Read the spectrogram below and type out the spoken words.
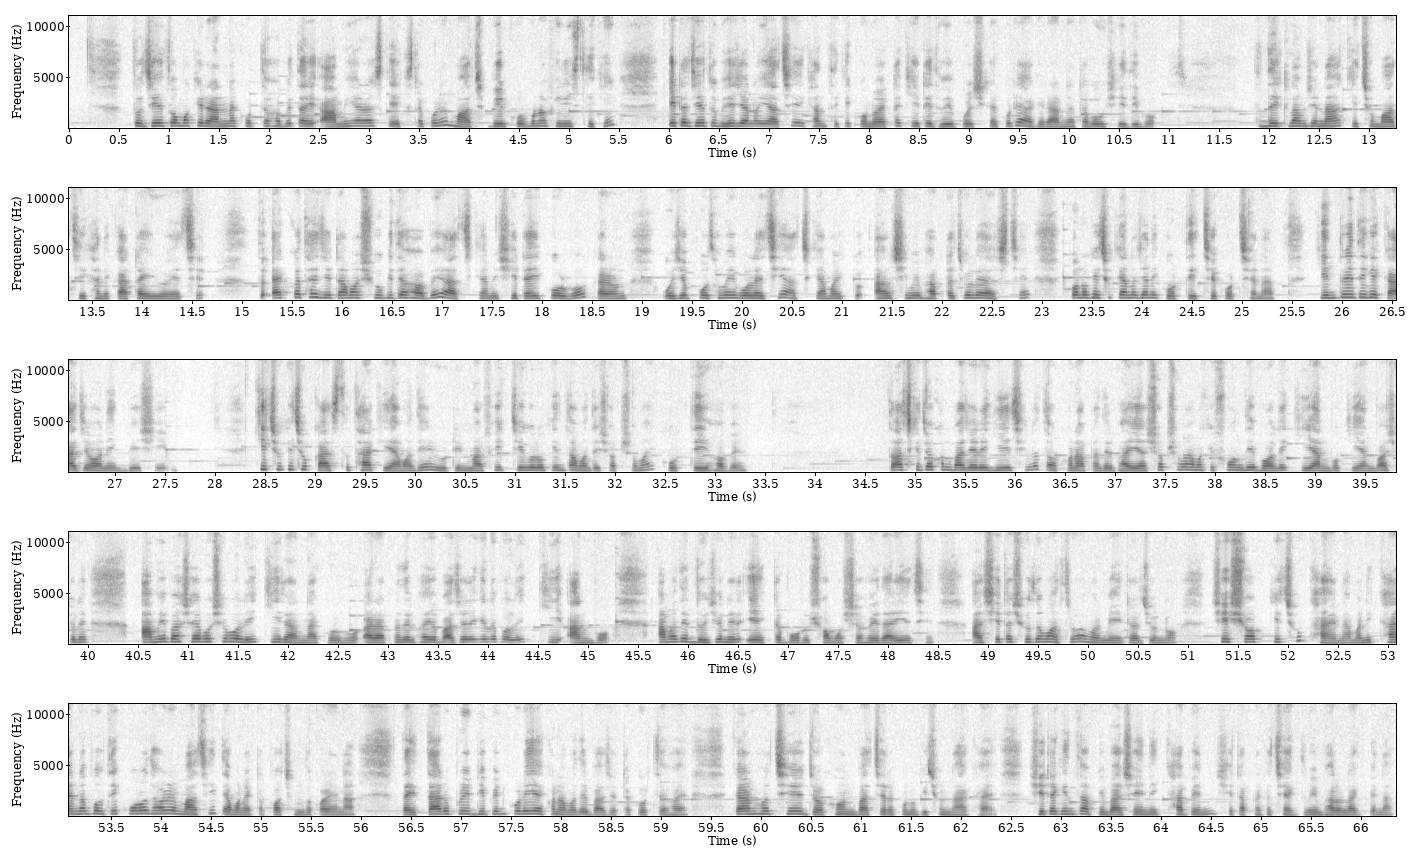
তো যেহেতু আমাকে রান্না করতে হবে, তাই আমি আর আজকে এক্সট্রা করে মাছ বের করব না ফ্রিজ থেকে। এটা যেহেতু ভেজানোই আছে, এখান থেকে কোনো একটা কেটে ধুয়ে পরিষ্কার করে আগে রান্নাটা বসিয়ে দিব। তো দেখলাম যে না, কিছু মাছ এখানে কাটাই রয়েছে। তো এক কথায় যেটা আমার সুবিধা হবে আজকে আমি সেটাই করব। কারণ ওই যে প্রথমেই বলেছি, আজকে আমার একটু আলসিমি ভাবটা চলে আসছে। কোনো কিছু কেন জানি করতে ইচ্ছে করছে না। কিন্তু এদিকে কাজে অনেক বেশি। কিছু কিছু কাজ তো থাকে আমাদের, রুটিন মাফিক যেগুলো কিন্তু আমাদের সবসময় করতেই হবে। তো আজকে যখন বাজারে গিয়েছিল, তখন আপনাদের ভাইয়া সবসময় আমাকে ফোন দিয়ে বলে, কি আনব কি আনব? আসলে আমি বাসায় বসে বলি, কি রান্না করব? আর আপনাদের ভাইয়া বাজারে গেলে বলে, কি আনব? আমাদের দুজনের এ একটা বড় সমস্যা হয়ে দাঁড়িয়েছে। আর সেটা শুধুমাত্র আমার মেয়েটার জন্য। সে সব কিছু খায় না। মানে খায় না বলতে কোনো ধরনের মাছই তেমন একটা পছন্দ করে না। তাই তার উপরে ডিপেন্ড করেই এখন আমাদের বাজারটা করতে হয়। কারণ হচ্ছে যখন বাচ্চারা কোনো কিছু না খায়, সেটা কিন্তু আপনি বাসায় এনে খাবেন, সেটা আপনার কাছে একদমই ভালো লাগবে না।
